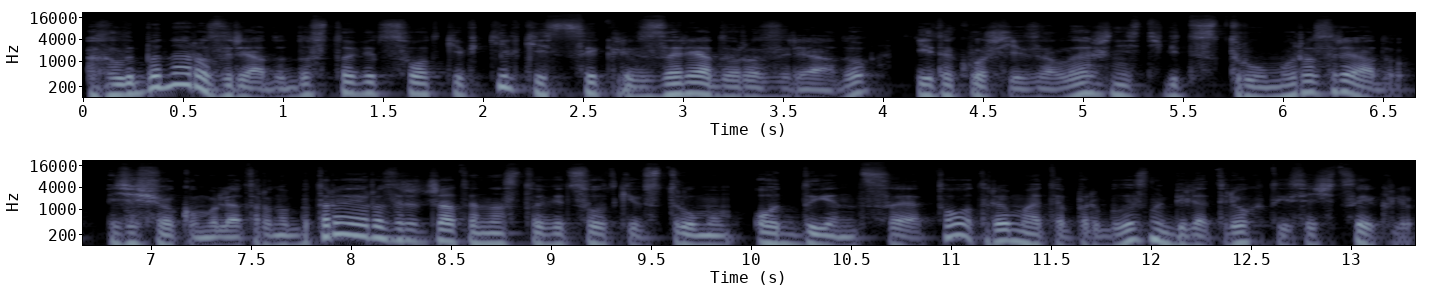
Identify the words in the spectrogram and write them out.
Глибина розряду до 100%, кількість циклів заряду розряду, і також є залежність від струму розряду. Якщо акумуляторну батарею розряджати на 100% струмом 1С, то отримаєте приблизно біля 3000 циклів.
